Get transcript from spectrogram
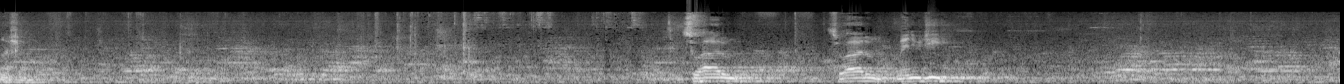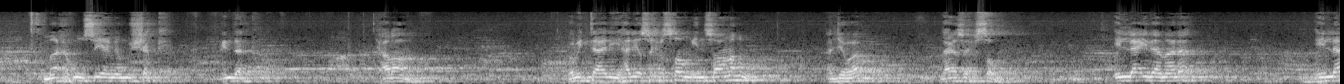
ما شاء الله سؤال سؤال من يجيب؟ ما حكم صيام يوم الشك عندك؟ حرام. وبالتالي هل يصح الصوم إن صامه؟ الجواب لا يصح الصوم. إلا إذا ماذا؟ إلا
